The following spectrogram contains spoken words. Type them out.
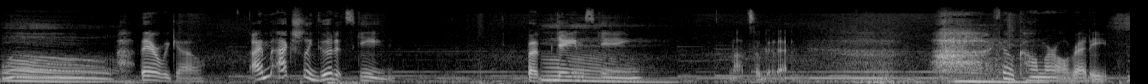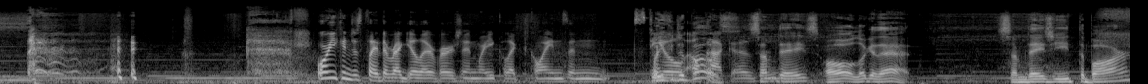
Oh. There we go. I'm actually good at skiing, but game Ah. skiing, not so good at. I feel calmer already. or you can just play the regular version where you collect coins and Well, you steal can do both. alpacas. Some days, oh, look at that. Some days you eat the bar.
